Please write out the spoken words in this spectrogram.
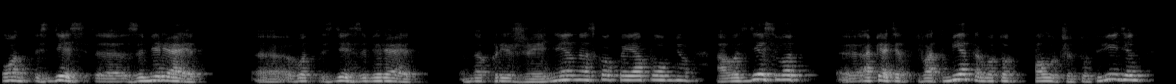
он здесь э, замеряет, вот здесь замеряет напряжение, насколько я помню, а вот здесь вот опять этот ваттметр, вот он получше тут виден,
